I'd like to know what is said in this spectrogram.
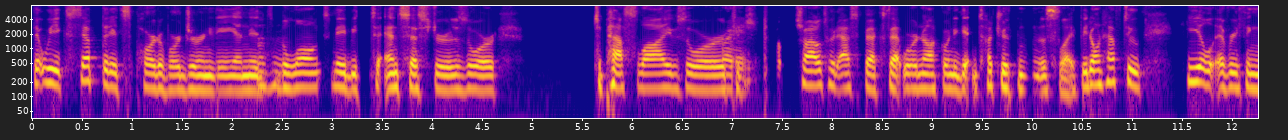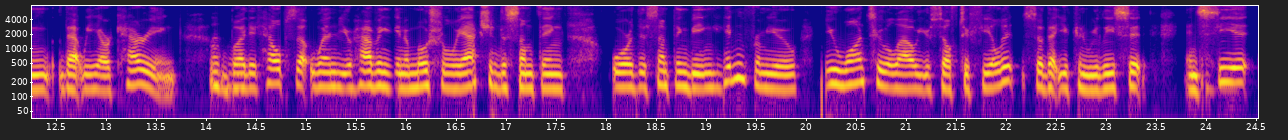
that we accept that it's part of our journey and it mm-hmm. belongs maybe to ancestors or to past lives or right. to childhood aspects that we're not going to get in touch with in this life. We don't have to heal everything that we are carrying, mm-hmm. but it helps that when you're having an emotional reaction to something or there's something being hidden from you, you want to allow yourself to feel it so that you can release it and see mm-hmm. it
